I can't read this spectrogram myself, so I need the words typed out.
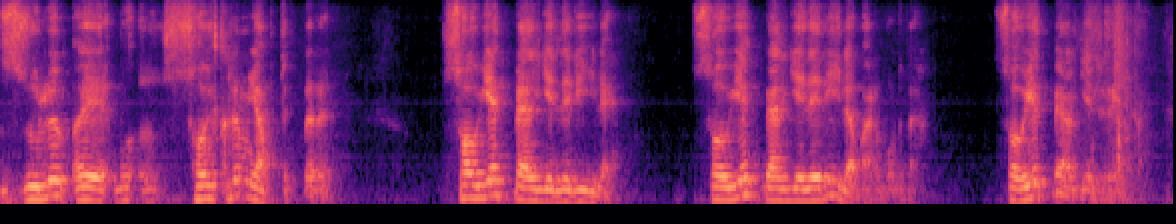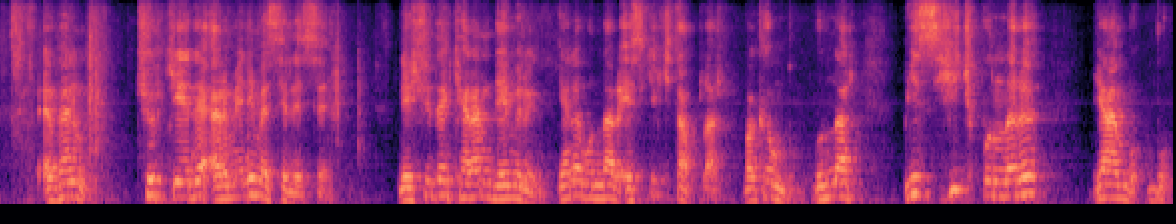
zulüm, e, soykırım yaptıkları Sovyet belgeleriyle Sovyet belgeleriyle var burada. Sovyet belgeleriyle. Efendim Türkiye'de Ermeni meselesi. Neşide Kerem Demir'in. Gene bunlar eski kitaplar. Bakın bunlar biz hiç bunları yani bu, bu-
